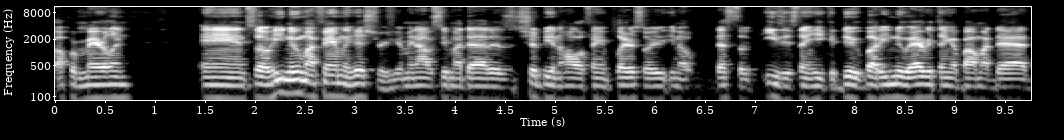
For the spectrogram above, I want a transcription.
upper Maryland. And so he knew my family history. I mean, obviously, my dad is should be in the Hall of Fame player, so you know that's the easiest thing he could do. But he knew everything about my dad,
